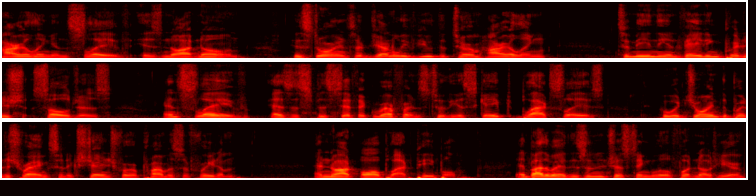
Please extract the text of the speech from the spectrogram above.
hireling and slave is not known. Historians have generally viewed the term hireling to mean the invading British soldiers, and slave as a specific reference to the escaped black slaves who had joined the British ranks in exchange for a promise of freedom, and not all black people. And by the way, there's an interesting little footnote here.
